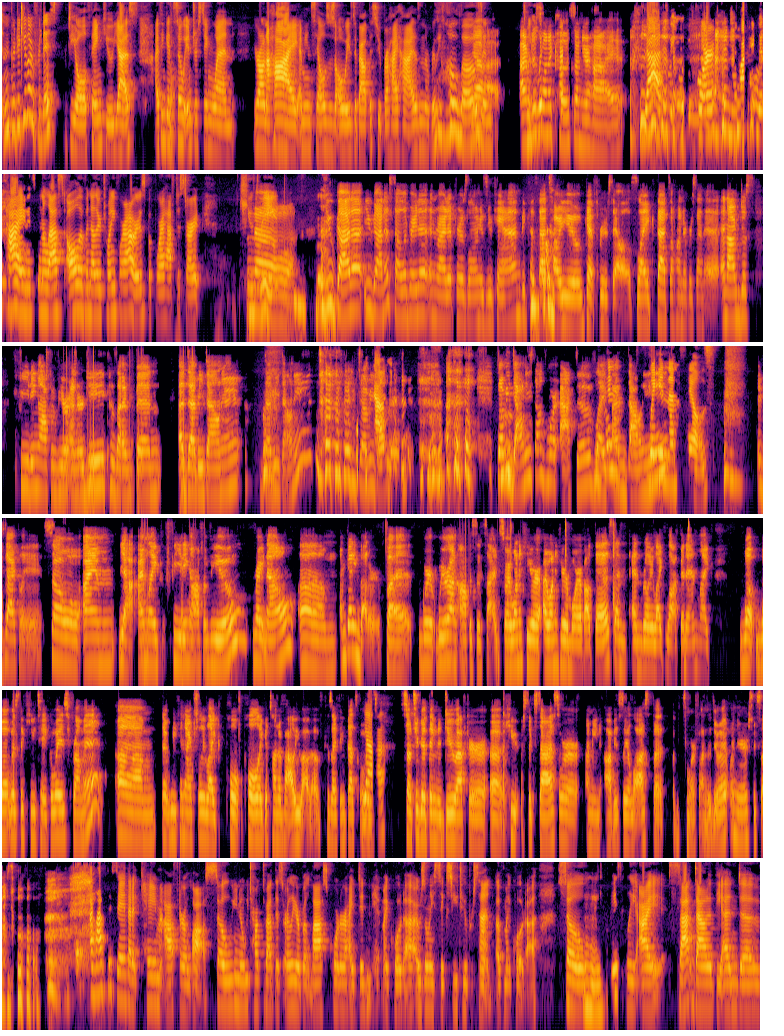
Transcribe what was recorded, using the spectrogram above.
in particular for this deal, thank you. Yes, I think it's so interesting when you're on a high. I mean, sales is always about the super high highs and the really low lows. Yeah. And I just want to coast on your high. yeah, that's what you're looking for. I'm this high, and it's going to last all of another 24 hours before I have to start Q3. No you gotta you gotta celebrate it and ride it for as long as you can because that's how you get through sales like that's hundred percent it and i'm just feeding off of your energy because i've been a debbie downer debbie downey debbie downer debbie downey sounds more active like i'm downy in them sales Exactly. So I'm yeah, I'm like feeding off of you right now. Um I'm getting better, but we're we're on opposite sides. So I want to hear I want to hear more about this and and really like lock it in like what what was the key takeaways from it um that we can actually like pull pull like a ton of value out of because I think that's always yeah. such a good thing to do after a huge success or i mean obviously a loss but it's more fun to do it when you're successful. I have to say that it came after a loss. So you know we talked about this earlier but last quarter i didn't hit my quota. I was only 62% of my quota. So mm-hmm. basically i sat down at the end of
